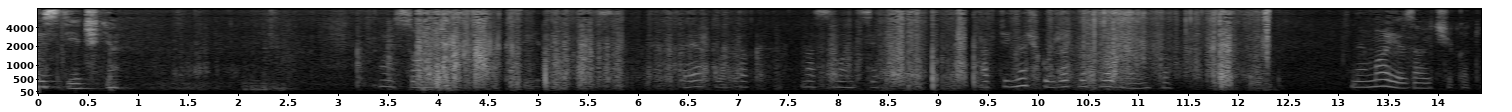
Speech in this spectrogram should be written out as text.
містечку. Ой, світло, тепло так на сонці. А в тіньочку вже прохладненько. Немає зайчика тут.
